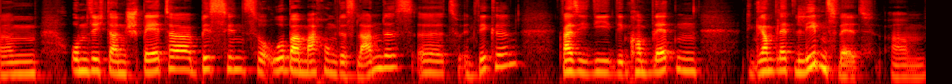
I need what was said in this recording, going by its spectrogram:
ähm, um sich dann später bis hin zur Urbarmachung des Landes äh, zu entwickeln, quasi die, den kompletten, die komplette Lebenswelt ähm,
